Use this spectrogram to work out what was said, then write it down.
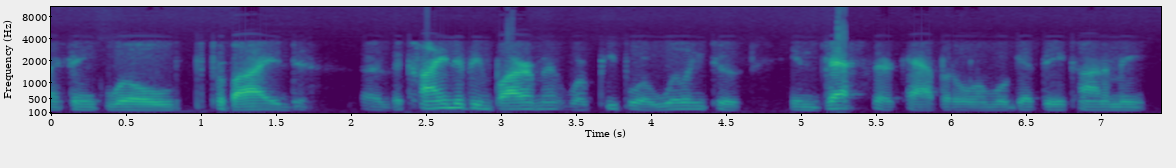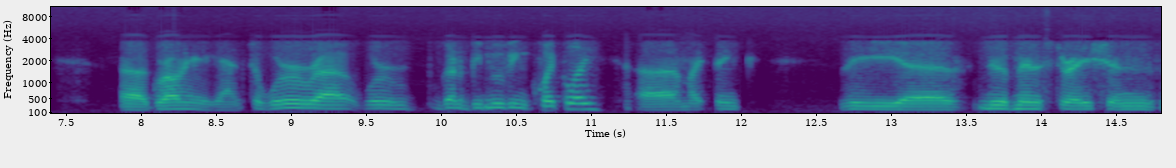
I think will provide the kind of environment where people are willing to invest their capital and will get the economy growing again. So we're we're going to be moving quickly. Um, I think the new administration's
